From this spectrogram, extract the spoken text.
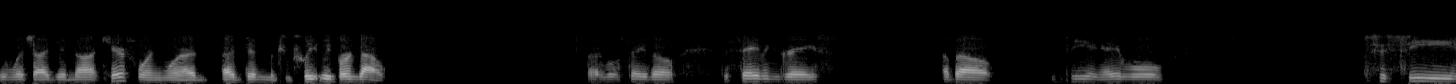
in which I did not care for anymore. I'd, I'd been completely burned out. I will say, though, the saving grace about being able to see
